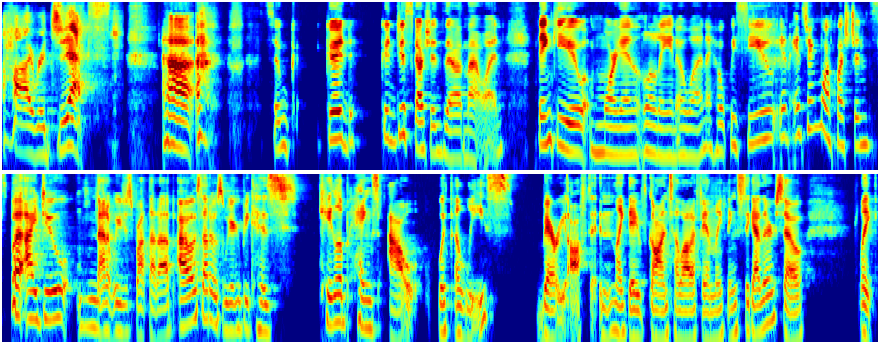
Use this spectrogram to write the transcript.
I reject Uh, so good, good discussions there on that one. Thank you, Morgan Lelaine 01. I hope we see you in answering more questions. but i do now that we just brought that up i always thought it was weird because caleb hangs out with elise very often like they've gone to a lot of family things together so like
